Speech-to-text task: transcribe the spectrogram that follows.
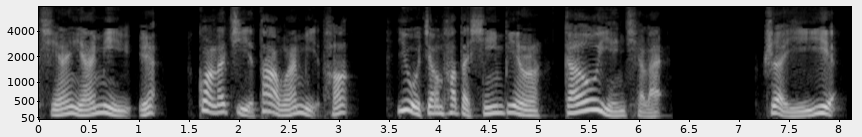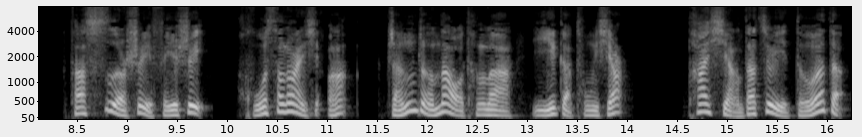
甜言蜜语，灌了几大碗米汤，又将他的心病勾引起来。这一夜，他似睡非睡，胡思乱想，整整闹腾了一个通宵。他想的最多的，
